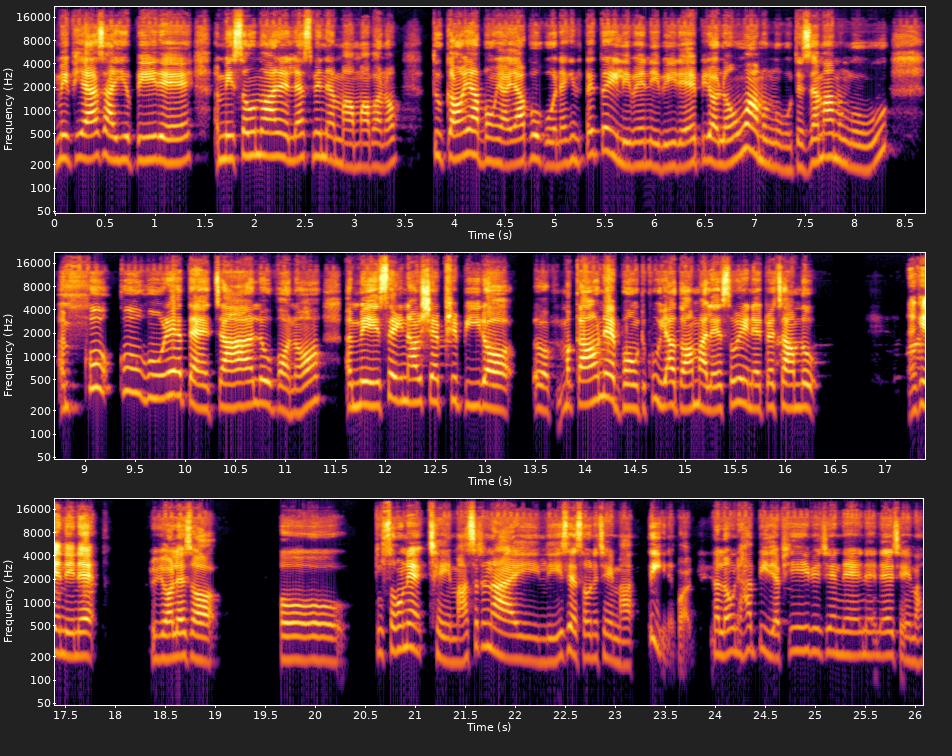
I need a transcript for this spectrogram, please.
အမေဖျားစာရွတ်ပေးတယ်အမေဆုံးသွားတဲ့ last minute မှာမှာပါနော်သူကောင်းရပုံရရဖို့ကိုနိုင်ငံတိတ်တိတ်လေးပဲနေပြီးတယ်ပြီးတော့လုံးဝမငိုဘူးတစ်စက်မှမငိုဘူးကိုကိုကိုတဲ့အတန်ကြားလို့ပေါ့နော်အမေစိတ်နှောက်ရှက်ဖြစ်ပြီးတော့မကောင်းတဲ့ဘုံတစ်ခုရောက်သွားမှလဲစိုးရိမ်တဲ့အတွက်ကြောင့်မလို့နိုင်ငံအနေနဲ့ပြောလဲဆိုဟို သူဆုံးတဲ့ချိန်မှာ7နာရီ40ဆုံးတဲ့ချိန်မှာတိတယ်ပေါ့နှလုံးထဲပိတယ်ဖြည်းဖြည်းချင်းနေနေနေချိန်မှာ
